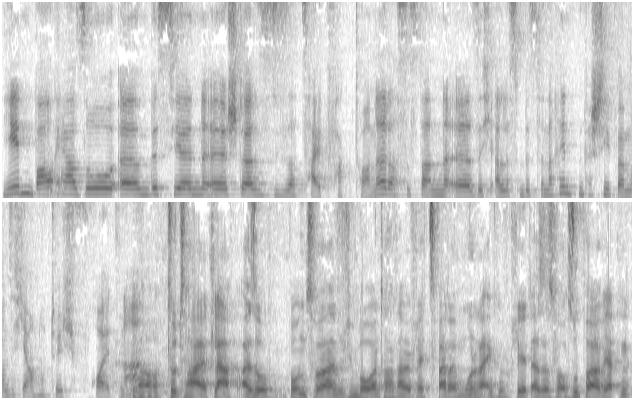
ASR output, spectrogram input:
jeden Bauherr so äh, ein bisschen äh, stört, ist dieser Zeitfaktor, ne? dass es dann äh, sich alles ein bisschen nach hinten verschiebt, weil man sich ja auch natürlich freut. Ne? Ja, total, klar. Also bei uns war durch den Bauantrag, haben wir vielleicht zwei, drei Monate einkalkuliert, also das war auch super. Wir hatten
